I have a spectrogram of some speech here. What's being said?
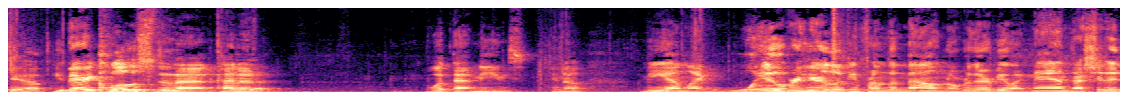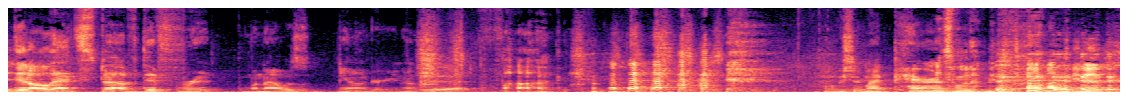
Yeah. You're very close to that kind of what that means, you know. Me, I'm like way over here looking from the mountain over there, being like, man, I should have did all that stuff different when I was younger, you know. Yeah. Fuck. I wish that my parents would have been taught me to,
